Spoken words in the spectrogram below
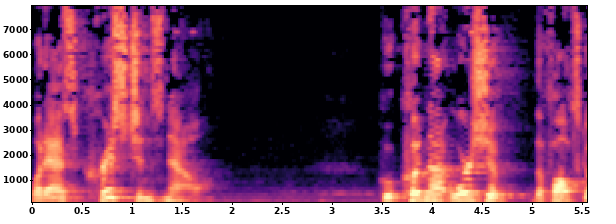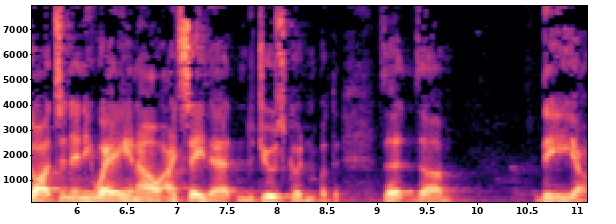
but as Christians now, who could not worship the false gods in any way, and now I say that, and the Jews couldn't, but the, the, the, the uh,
